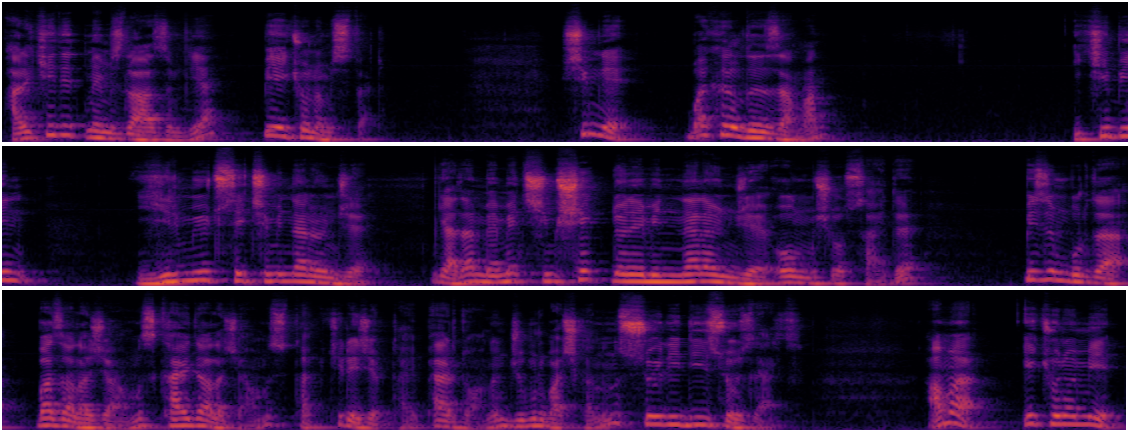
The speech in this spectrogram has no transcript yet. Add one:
hareket etmemiz lazım diye bir ekonomist var. Şimdi bakıldığı zaman 2023 seçiminden önce ya da Mehmet Şimşek döneminden önce olmuş olsaydı bizim burada baz alacağımız, kayda alacağımız tabii ki Recep Tayyip Erdoğan'ın Cumhurbaşkanı'nın söylediği sözlerdi. Ama ekonomi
